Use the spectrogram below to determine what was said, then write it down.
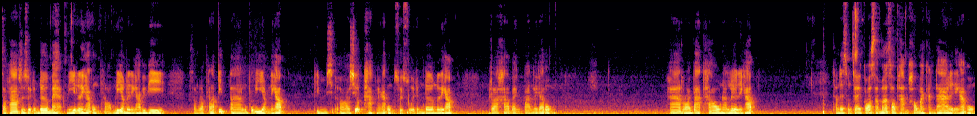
สภาพสวยๆเดิมๆแบบนี้เลยนะครับ ผมพร้อมเรียมเลยนะครับ พี่ๆสำหรับพระปิดตาหลวงปู่เอี่ยมนะครับ พิมพ์เอ่อเชือกถักนะครับ ผมสวยๆเดิมๆเลยนะครับ ราคาแบ่งปันนะครับผม 500 บาทเท่านั้นเลยนะครับ ท่านใดสนใจก็สามารถสอบถามเข้ามากันได้เลยนะครับผม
